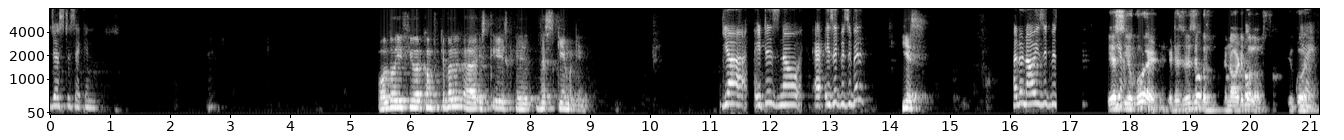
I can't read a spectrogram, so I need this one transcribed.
Just a second. Although if you are comfortable, uh, is, is, uh, this came again. Yeah, it is now. Uh, is it visible? Yes. Hello, now is it visible? Yes, yeah. you go ahead. It is visible oh. and audible also. You go yeah, ahead.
